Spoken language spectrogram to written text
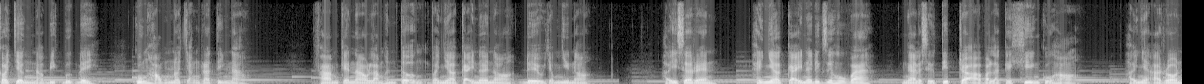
có chân nào biết bước đi, cuốn họng nó chẳng ra tiếng nào. Phàm kẻ nào làm hình tượng và nhờ cậy nơi nó đều giống như nó. Hỡi Israel, hãy nhờ cậy nơi Đức Giê-hô-va, Ngài là sự tiếp trợ và là cái khiên của họ. Hỡi nhà Aaron,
